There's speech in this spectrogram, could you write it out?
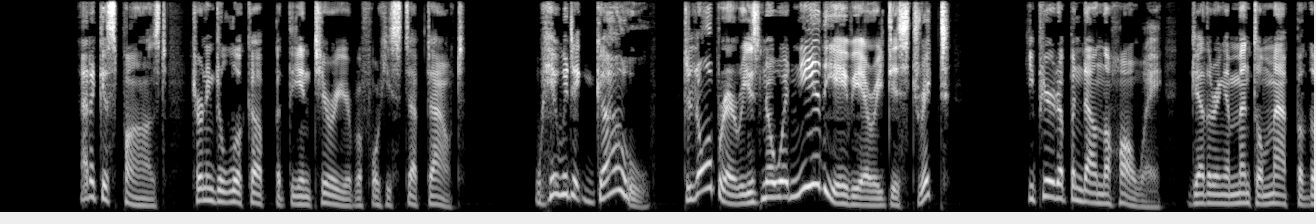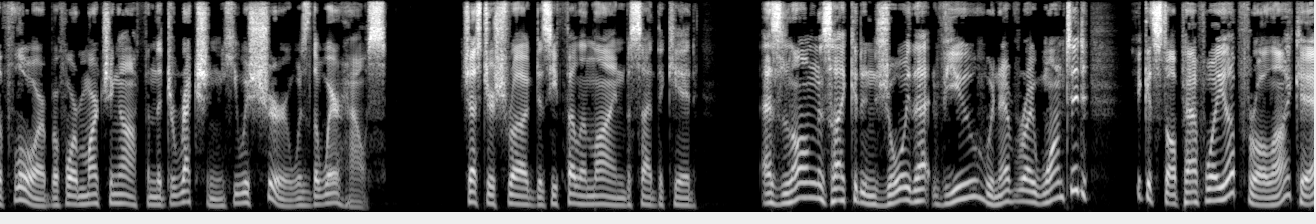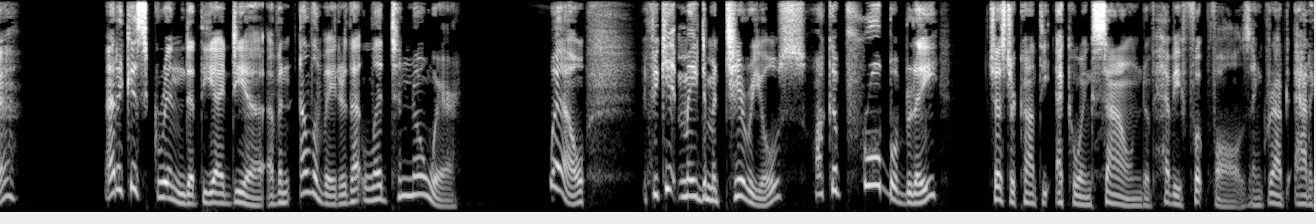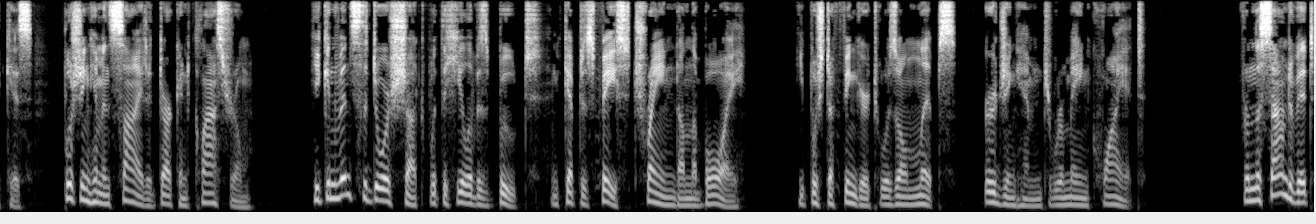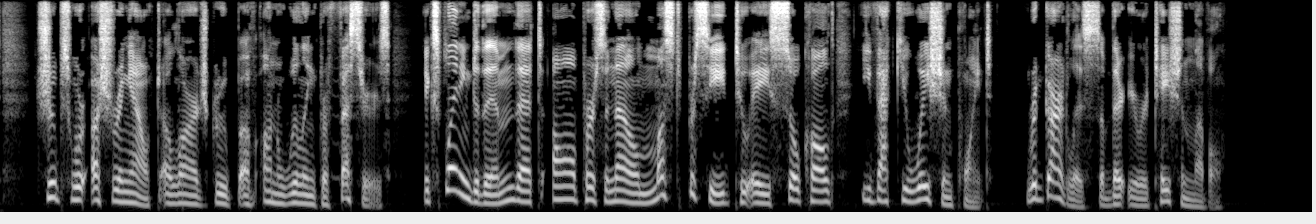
Atticus paused, turning to look up at the interior before he stepped out. Where would it go? The library is nowhere near the aviary district. He peered up and down the hallway, gathering a mental map of the floor before marching off in the direction he was sure was the warehouse. Chester shrugged as he fell in line beside the kid. As long as I could enjoy that view whenever I wanted, it could stop halfway up for all I care. Atticus grinned at the idea of an elevator that led to nowhere. Well, if you get me the materials, I could probably. Chester caught the echoing sound of heavy footfalls and grabbed Atticus, pushing him inside a darkened classroom. He convinced the door shut with the heel of his boot and kept his face trained on the boy. He pushed a finger to his own lips, urging him to remain quiet. From the sound of it, troops were ushering out a large group of unwilling professors, explaining to them that all personnel must proceed to a so called evacuation point, regardless of their irritation level.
